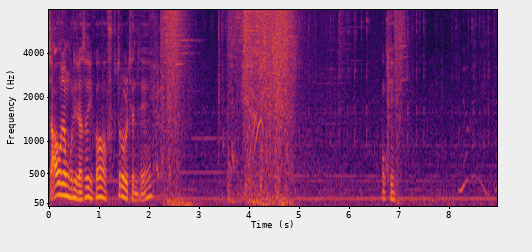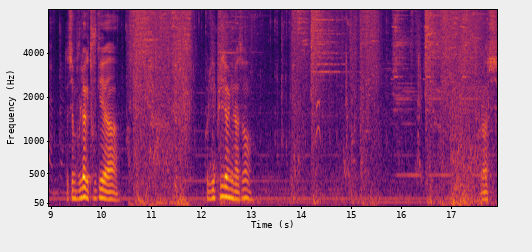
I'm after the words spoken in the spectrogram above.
짜오 정글이라서 이거 훅 들어올 텐데 오케이. 근데 지금 물약이 두 개야 그 리필령이라서 그렇지.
